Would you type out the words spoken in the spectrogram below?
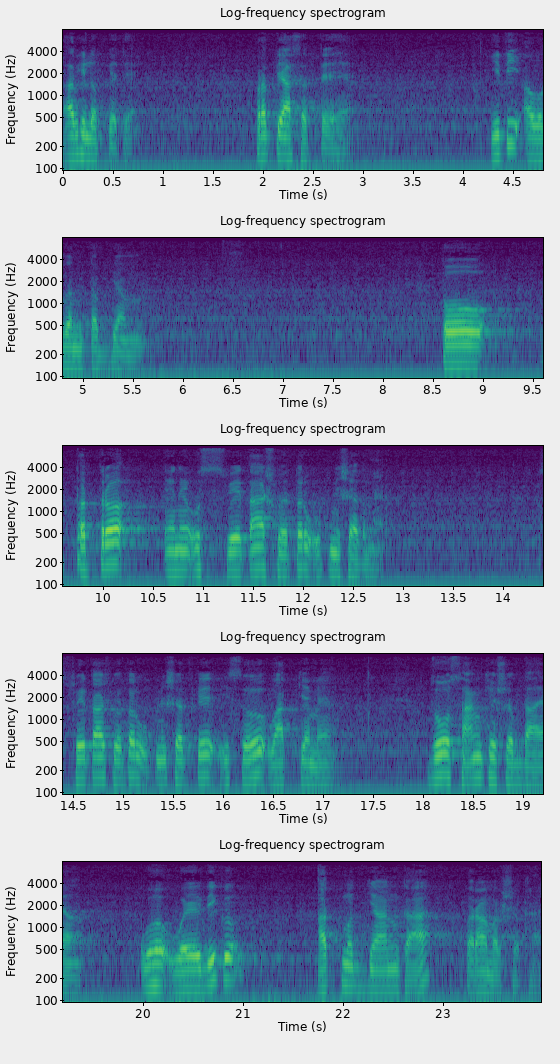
अभिलप्यते। प्रत्यासत्य है इति अवगंतव्यम तो तत्र यानी उस श्वेता श्वेतर उपनिषद में। श्वेता श्वेतर उपनिषद के इस वाक्य में जो सांख्य शब्द आया वह वैदिक आत्मज्ञान का परामर्शक है।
